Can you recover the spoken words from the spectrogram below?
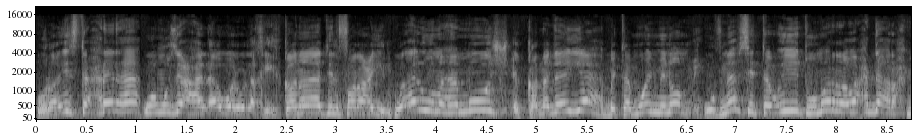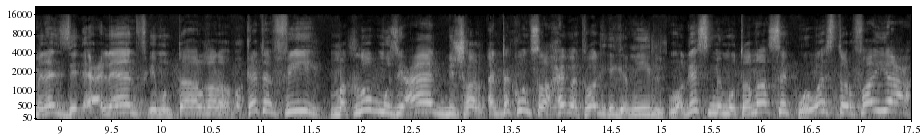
ورئيس تحريرها ومذيعها الأول والأخير. قناة الفراعين. وقالوا ما هموش القناة دي بتمويل من أمي. وفي نفس التوقيت ومرة واحدة راح منزل إعلان في منتهى الغرابة. كتب فيه مطلوب مذيعات بشرط أن تكون صاحبة وجه جميل وجسم متناسق ووسط رفيع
